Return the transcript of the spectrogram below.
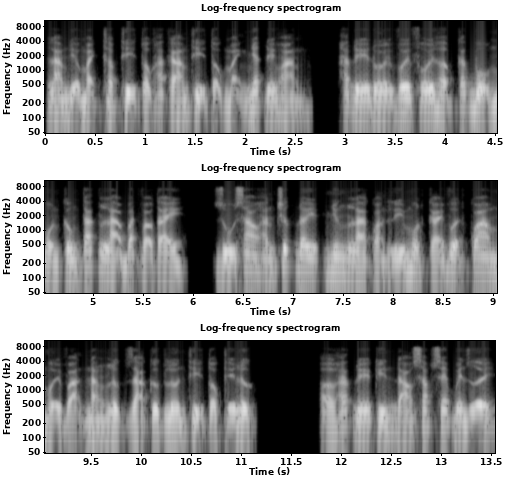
Làm địa mạch thập thị tộc hắc ám thị tộc mạnh nhất đế hoàng, hắc đế đối với phối hợp các bộ môn công tác là bắt vào tay, dù sao hắn trước đây nhưng là quản lý một cái vượt qua 10 vạn năng lực giả cực lớn thị tộc thế lực. Ở hắc đế kín đáo sắp xếp bên dưới,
